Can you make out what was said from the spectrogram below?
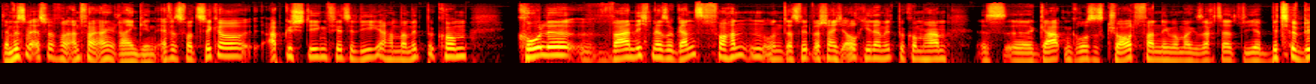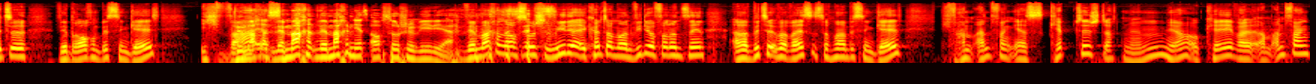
da müssen wir erstmal von Anfang an reingehen. FSV Zwickau abgestiegen, vierte Liga, haben wir mitbekommen. Kohle war nicht mehr so ganz vorhanden und das wird wahrscheinlich auch jeder mitbekommen haben. Es äh, gab ein großes Crowdfunding, wo man gesagt hat, wir bitte, bitte, wir brauchen ein bisschen Geld. Ich war wir, machen, erst, wir, machen, wir machen jetzt auch Social Media. Wir machen auch Social Media, ihr könnt doch mal ein Video von uns sehen, aber bitte überweist uns doch mal ein bisschen Geld. Ich war am Anfang eher skeptisch, dachte mir, hm, ja, okay, weil am Anfang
